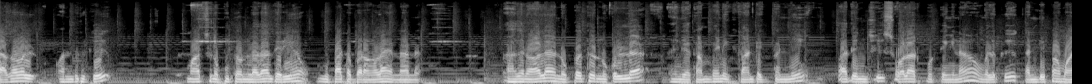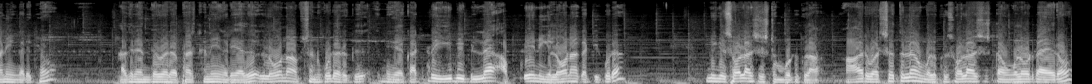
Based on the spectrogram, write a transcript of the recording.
தகவல் வந்திருக்கு. மார்ச் முப்பத்தொன்னில் தான் தெரியும். நிப்பாட்ட போகிறாங்களா என்னென்னு. அதனால் முப்பத்தொன்னுக்குள்ளே எங்கள் கம்பெனிக்கு காண்டாக்ட் பண்ணி பதினஞ்சு சோலார் போட்டிங்கன்னா உங்களுக்கு கண்டிப்பாக மானியம் கிடைக்கும். அதில் எந்த ஒரு பிரச்சனையும் கிடையாது. லோன் ஆப்ஷன் கூட இருக்குது நீங்கள் கட்டுற இபி பில்லை அப்படியே நீங்கள் லோனாக கட்டி கூட நீங்கள் சோலார் சிஸ்டம் போட்டுக்கலாம். ஆறு வருஷத்தில் உங்களுக்கு சோலார் சிஸ்டம் உங்களோட ஆயிரும்.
